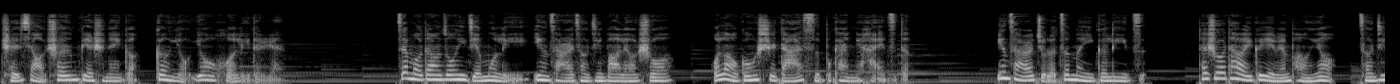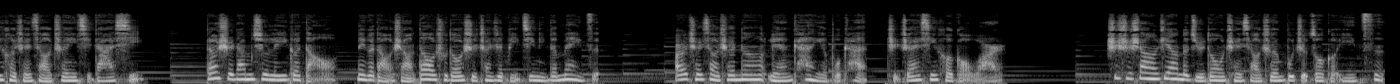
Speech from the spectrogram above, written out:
陈小春便是那个更有诱惑力的人。在某档综艺节目里，应采儿曾经爆料说：“我老公是打死不看女孩子的。”应采儿举了这么一个例子，她说她有一个演员朋友，曾经和陈小春一起搭戏。当时他们去了一个岛，那个岛上到处都是穿着比基尼的妹子，而陈小春呢，连看也不看，只专心和狗玩。事实上，这样的举动陈小春不止做过一次。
